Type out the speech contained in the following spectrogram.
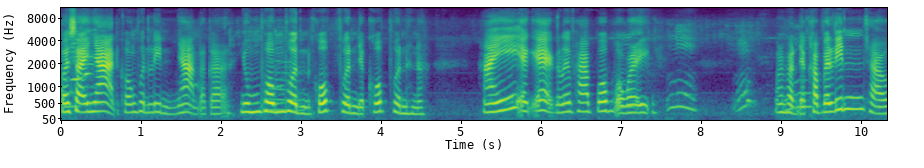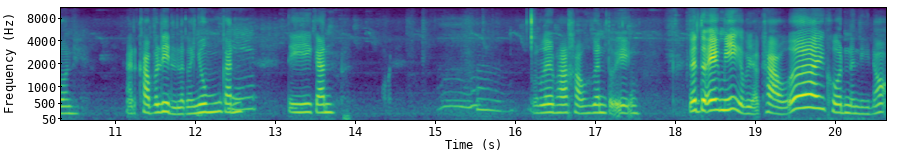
พลอยใส่ญาติของเพิ่นลินญาติแล้วก็ยุมพรมเพิ่นคบเพิ่นอยากคบเพิ่นนะให้แอกแอกๆก็เลยพาป๊บออกมาอีก มันผัดอยากขับไปลินเช้านี่หัดขับไปลินแล้วก็ยุมกัน ตีกันเลยพาเขาเพื่อนตัวเองเพื่อนตัวเองมีกับอยากเข่าเอ้ยคนอันนี้เนาะ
